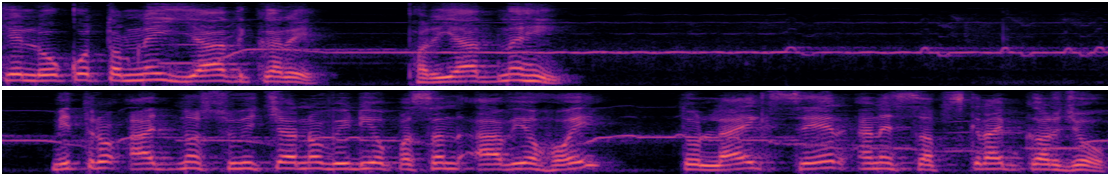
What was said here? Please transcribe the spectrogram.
કે લોકો તમને યાદ કરે, ફરિયાદ નહીં. મિત્રો, આજનો સુવિચારનો વીડિયો પસંદ આવ્યો હોય તો લાઈક, શેર અને સબસ્ક્રાઈબ કરજો.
